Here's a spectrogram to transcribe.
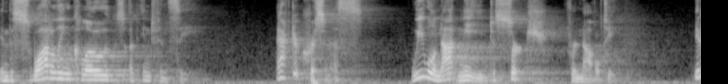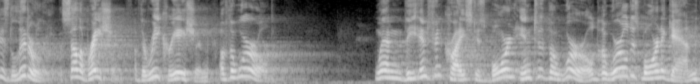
in the swaddling clothes of infancy. After Christmas, we will not need to search for novelty. It is literally the celebration of the recreation of the world. When the infant Christ is born into the world, the world is born again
